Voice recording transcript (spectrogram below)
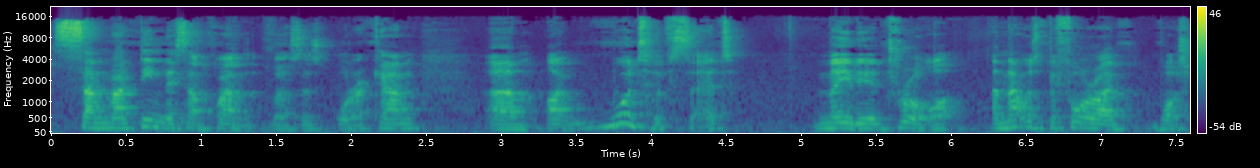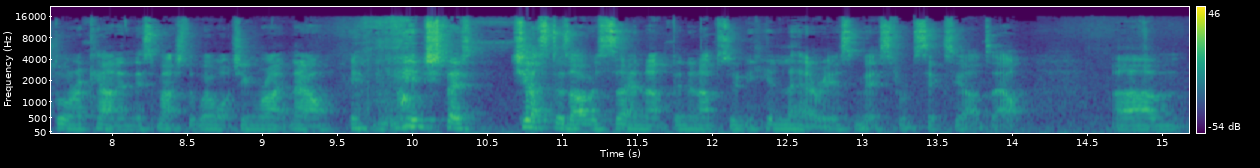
San Martin de San Juan versus Huracan. Um, I would have said maybe a draw, and that was before I watched Huracan in this match that we're watching right now, in which there's, just as I was saying that, been an absolutely hilarious miss from six yards out. Um,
